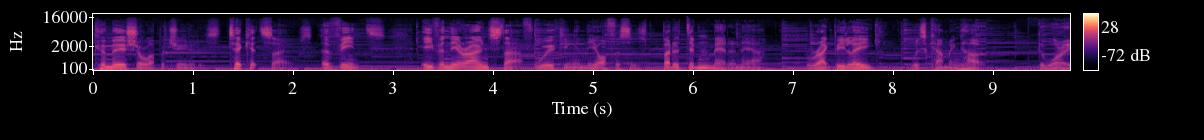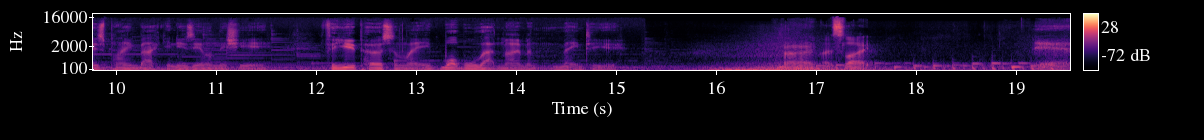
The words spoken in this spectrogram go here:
commercial opportunities, ticket sales, events, even their own staff working in the offices. But it didn't matter now. Rugby League was coming home. The Warriors playing back in New Zealand this year. For you personally, what will that moment mean to you? Bro, it's like, yeah.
